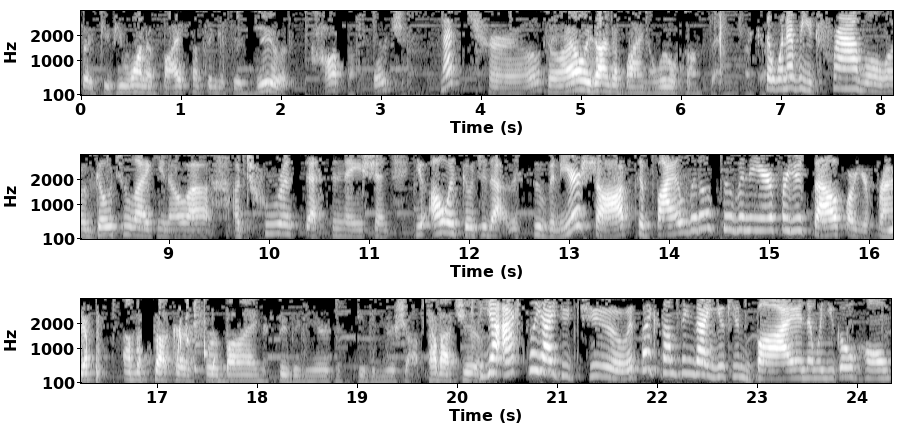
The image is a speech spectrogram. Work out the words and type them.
like if you want to buy something at the zoo, it costs a fortune. That's true. So I always end up buying a little something. Like So whenever you travel or go to like, you know, a, a tourist destination, you always go to that souvenir shop to buy a little souvenir for yourself or your friend. yep, I'm a sucker for buying souvenirs at souvenir shops. How about you? Yeah, actually I do too. It's like something that you can buy and then when you go home,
